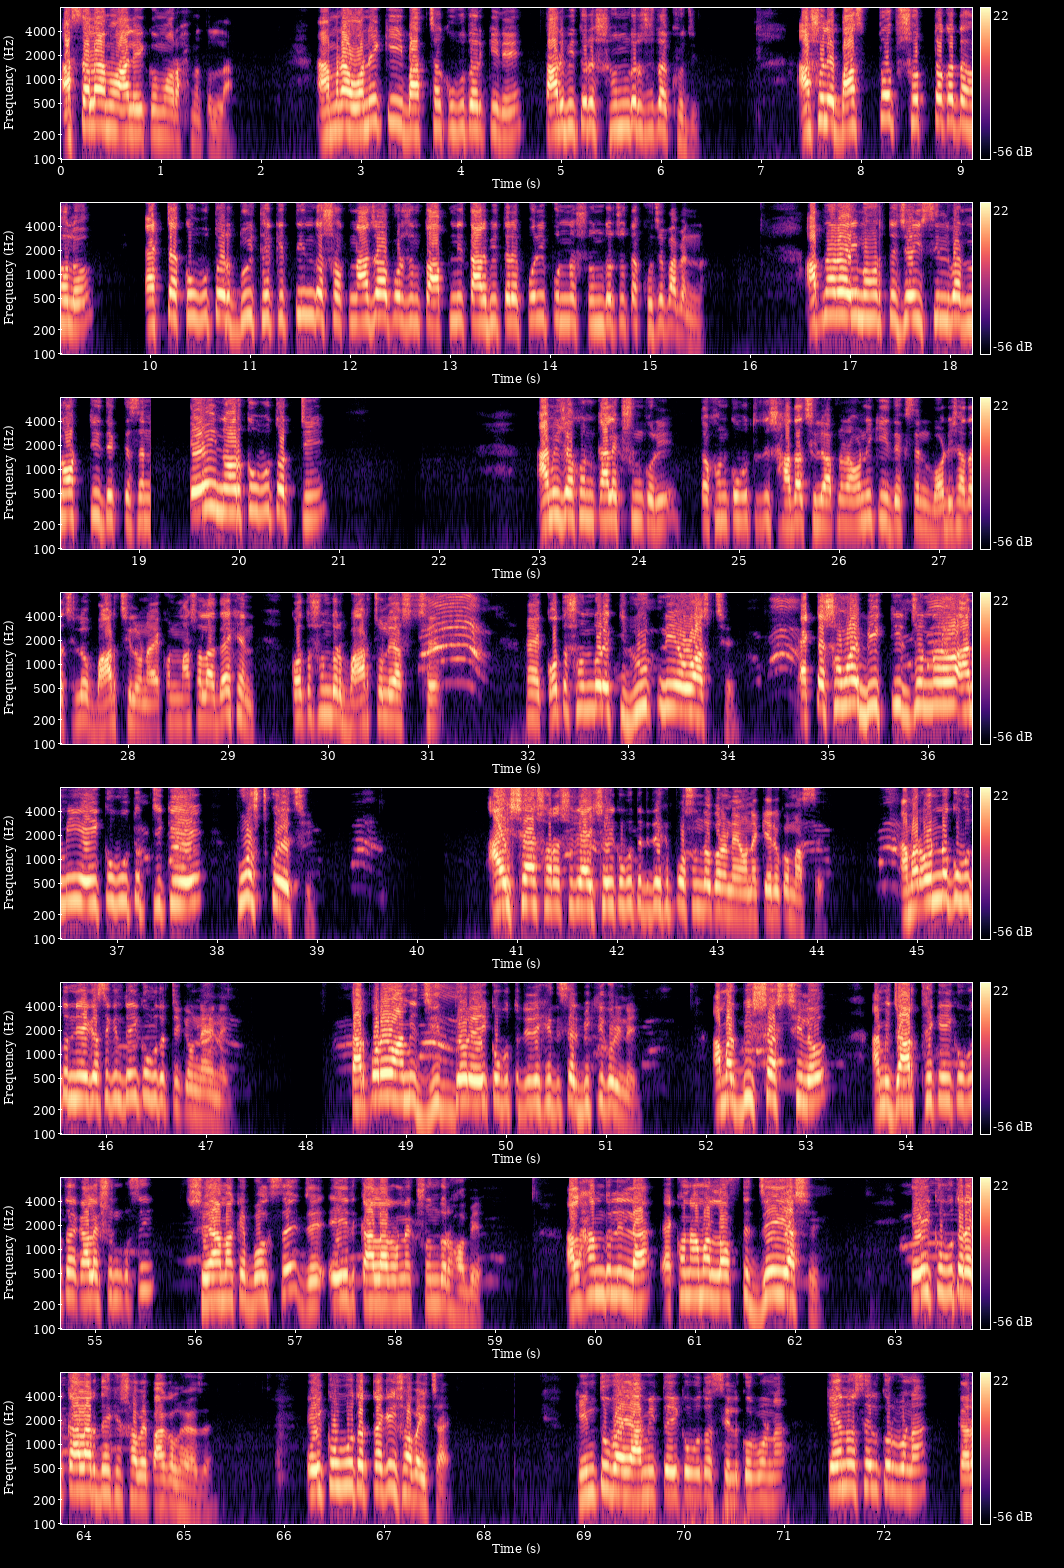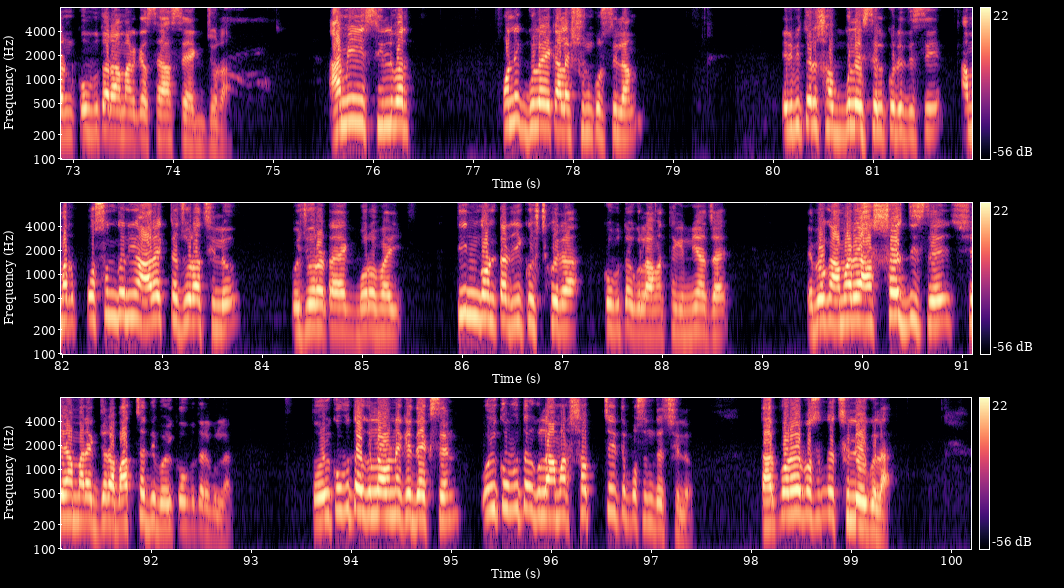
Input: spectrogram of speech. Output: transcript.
আসসালামু আলাইকুম রহমতুল্লাহ। আমরা অনেকেই বাচ্চা কবুতর কিনে তার ভিতরে সৌন্দর্যতা খুঁজি। আসলে বাস্তব সত্য কথা হলো, একটা কবুতর দুই থেকে তিন দশক না যাওয়া পর্যন্ত আপনি তার ভিতরে পরিপূর্ণ সৌন্দর্যতা খুঁজে পাবেন না। আপনারা এই মুহূর্তে যেই সিলভার নটটি দেখতেছেন, এই নর কবুতরটি আমি যখন কালেকশন করি, তখন কবুতরটি সাদা ছিল। আপনারা অনেকেই দেখছেন বডি সাদা ছিল বার ছিল না। এখন মাসালা দেখেন কত সুন্দর বার চলে আসছে। হ্যাঁ কত সুন্দর একটি রূপ নিয়েও আসছে। একটা সময় বিক্রির জন্য আমি এই কবুতরটিকে পোস্ট করেছি। আয়সা সরাসরি আয়সা এই কবুতরটি দেখে পছন্দ করে নাই অনেকে এরকম আছে। আমার অন্য কবুতর নিয়ে গেছে, কিন্তু এই কবুতরটি কেউ নেয় নাই। তারপরেও আমি জিদ ধরে এই কবুতরটি রেখে দিছি আর বিক্রি করি নাই। আমার বিশ্বাস ছিল, আমি যার থেকে এই কবুতর কালেকশন করছি, সে আমাকে বলছে যে, এর কালার অনেক সুন্দর হবে। আলহামদুলিল্লাহ, এখন আমার লফটে যেই আসে, এই কবুতরের কালার দেখে সবাই পাগল হয়ে যায়। এই কবুতরটাকেই সবাই চায়। কিন্তু ভাই, আমি তো এই কবুতর সেল করব না। কেন সেল করব না? কারণ কবুতর আমার কাছে আছে এক জোড়া। আমি সিলভার অনেকগুলাই কালেকশন করছিলাম। এর ভিতরে সবগুলোই সেল করে দিছি। আমার পছন্দনীয় আরেকটা জোড়া ছিল। ওই জোড়াটা এক বড় ভাই তিন ঘণ্টা রিকোয়েস্ট করে কবুতরগুলো আমার থেকে নেওয়া যায়। এবং আমার আশ্বাস দিছে, সে আমার এক জোড়া বাচ্চা দিব ওই কবুতরগুলা তো ওই কবুতরগুলো অনেকে দেখছেন, ওই কবুতরগুলো আমার সবচেয়ে পছন্দের ছিল। তারপরে পছন্দ ছিল এগুলা।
